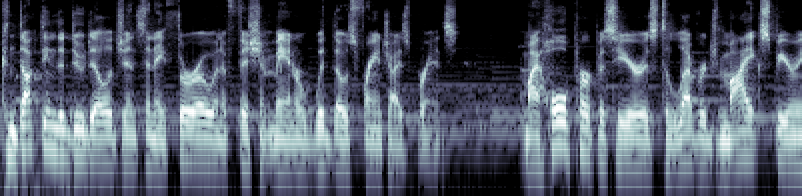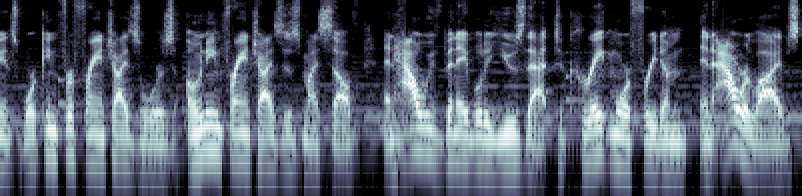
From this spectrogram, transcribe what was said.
conducting the due diligence in a thorough and efficient manner with those franchise brands. My whole purpose here is to leverage my experience working for franchisors, owning franchises myself, and how we've been able to use that to create more freedom in our lives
